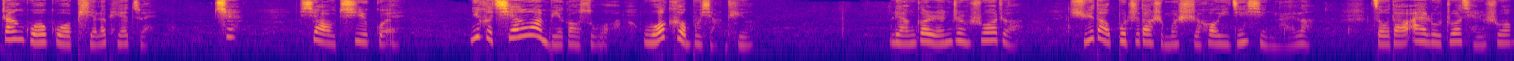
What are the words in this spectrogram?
张果果撇了撇嘴：“切，小气鬼，你可千万别告诉我，我可不想听。”两个人正说着，徐导不知道什么时候已经醒来了，走到艾露桌前说：“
